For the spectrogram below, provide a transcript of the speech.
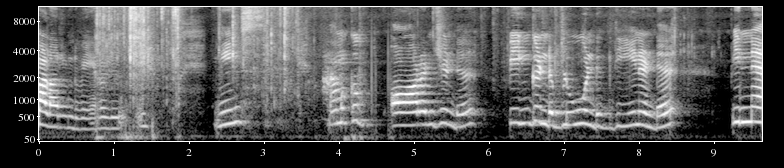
കളറുണ്ട് വേറൊരു? മീൻസ് നമുക്ക് ഓറഞ്ച് ഉണ്ട്. പിങ്ക് ഉണ്ട് ബ്ലൂ ഉണ്ട് ഗ്രീൻ ഉണ്ട്. പിന്നെ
